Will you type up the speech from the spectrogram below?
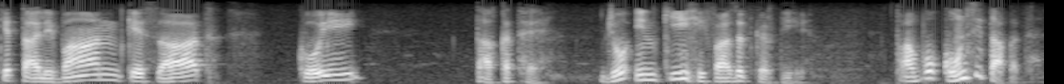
کہ طالبان کے ساتھ کوئی طاقت ہے جو ان کی حفاظت کرتی ہے۔ تو اب وہ کون سی طاقت ہے؟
